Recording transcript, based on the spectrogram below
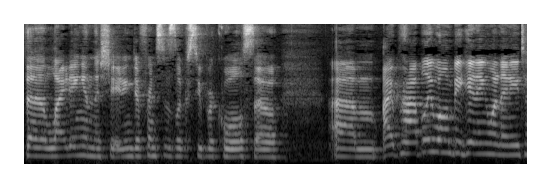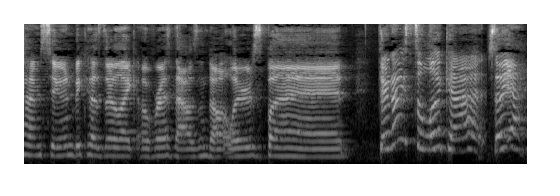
The lighting and the shading differences look super cool. So um, I probably won't be getting one anytime soon because they're like over a thousand dollars, but they're nice to look at. So yeah,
